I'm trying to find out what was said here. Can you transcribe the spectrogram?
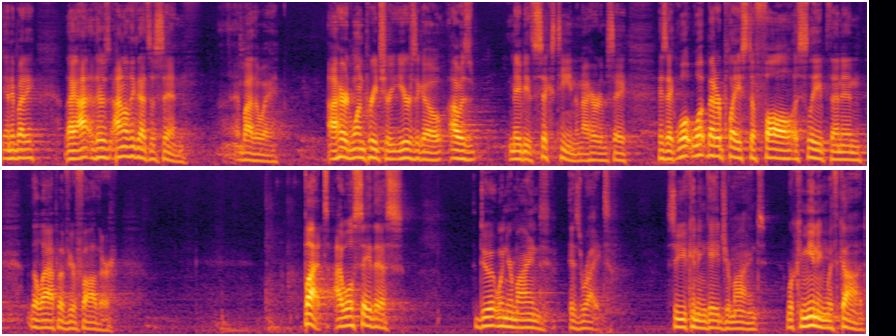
Anybody? Like I, there's, I don't think that's a sin, by the way. I heard one preacher years ago, I was maybe 16, and I heard him say, he's like, well, what better place to fall asleep than in the lap of your father? But I will say this do it when your mind is right, so you can engage your mind. We're communing with God.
